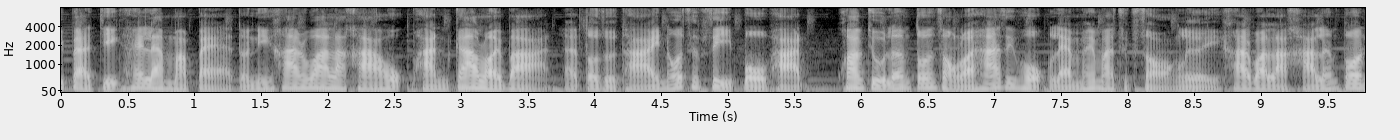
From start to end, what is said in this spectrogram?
128จิกให้แรมมา 8 ตัวนี้คาดว่าราคา 6,900 บาท และตัวสุดท้ายโน้ต14 Pro Plus ความจุเริ่มต้น 256 แรมให้มา 12 เลย คาดว่าราคาเริ่มต้น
